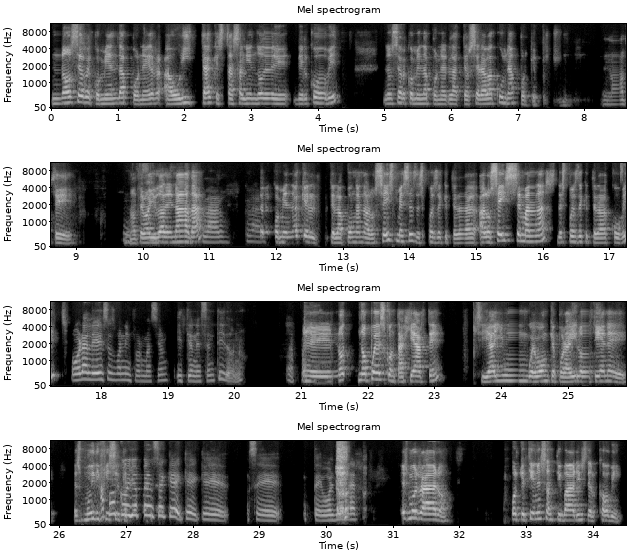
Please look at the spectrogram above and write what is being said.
No se recomienda poner ahorita que está saliendo de- del COVID, no se recomienda poner la tercera vacuna porque pues, no, te, no te va a ayudar en nada. Claro, Claro. recomienda que te la pongan a los seis meses después de que te da, a los seis semanas después de que te da COVID. Órale, eso es buena información y tiene sentido, ¿no? Eh, no, no puedes contagiarte. Si hay un huevón que por ahí lo tiene, es muy ¿A difícil. poco que- yo pensé que, que, que se te volvió a dar? Es muy raro, porque tienes antivirus del COVID.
